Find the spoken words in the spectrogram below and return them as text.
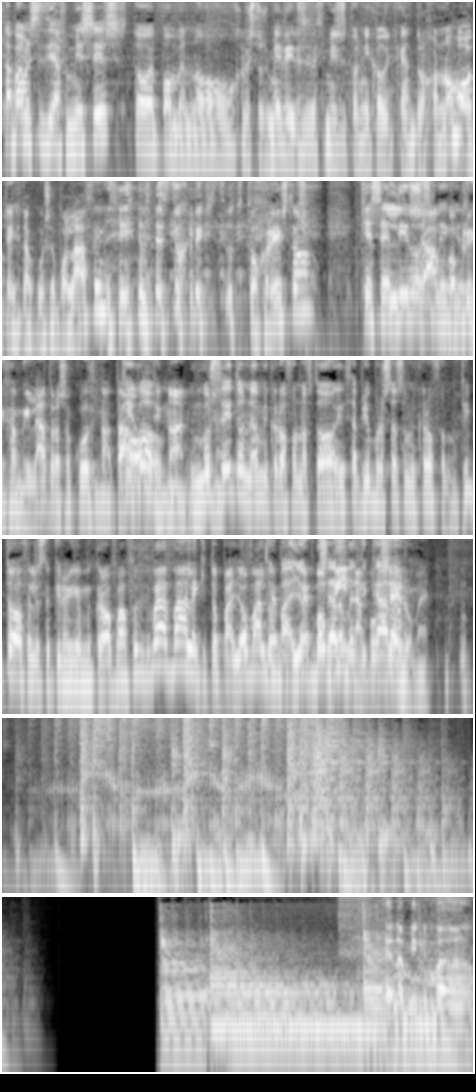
Θα πάμε στις διαφημίσεις. Το επόμενο Χρήστος Μυρίδης ρυθμίζει τον ήχο και κάνει τροχονόμο. Ό,τι έχετε ακούσει από λάθη. στο Χρήστο. Στο Χρήστο. Και σε λίγο Σ' άκουγα συνεχίζει. πριν χαμηλά, τώρα σε ακούω δυνατά. Και εγώ. Ό,τι να είναι. Μήπως Ναι. θέλει το νέο μικρόφωνο αυτό, ήρθα πιο μπροστά στο μικρόφωνο. Τι το ήθελε το καινούργιο μικρόφωνο, αφού βά- βάλε και το παλιό, βάλε Το με, παλιό με που ξέραμε μπομπίνα τι που κάναμε. ξέρουμε. Ένα μήνυμα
